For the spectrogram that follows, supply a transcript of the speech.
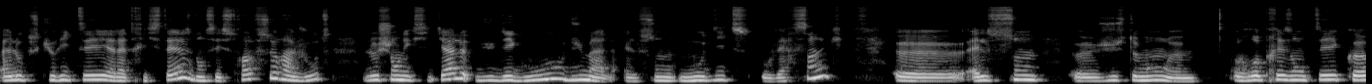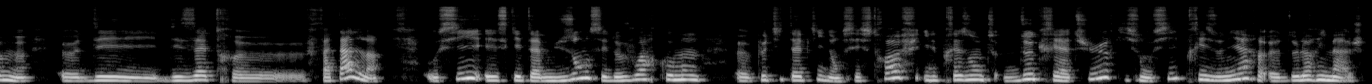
à l'obscurité, à la tristesse, dans ces strophes se rajoute le champ lexical du dégoût, du mal. Elles sont maudites au vers 5, euh, elles sont euh, justement euh, représentées comme des, êtres fatals aussi, et ce qui est amusant, c'est de voir comment petit à petit dans ces strophes, il présente deux créatures qui sont aussi prisonnières de leur image.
